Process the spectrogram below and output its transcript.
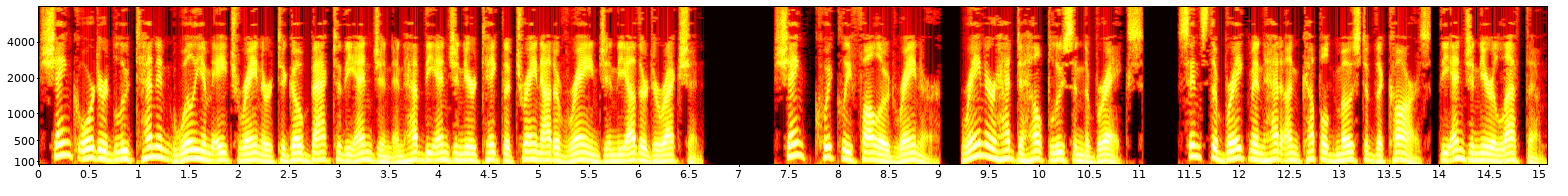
Schenck ordered Lieutenant William H. Rayner to go back to the engine and have the engineer take the train out of range in the other direction. Schenck quickly followed Rayner. Rayner had to help loosen the brakes. Since the brakeman had uncoupled most of the cars, the engineer left them.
